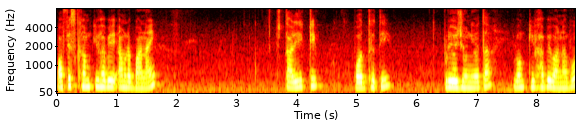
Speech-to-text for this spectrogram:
অফিস খাম কীভাবে আমরা বানাই, তারই একটি পদ্ধতি প্রয়োজনীয়তা এবং কীভাবে বানাবো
